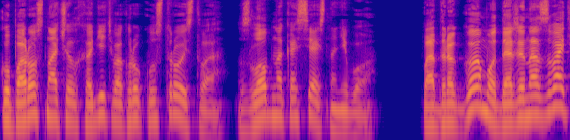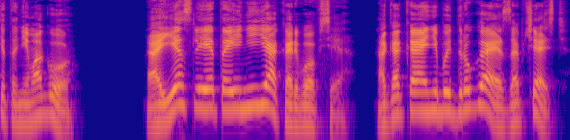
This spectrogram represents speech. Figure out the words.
Купорос начал ходить вокруг устройства, злобно косясь на него. По-другому даже назвать это не могу. А если это и не якорь вовсе, а какая-нибудь другая запчасть?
